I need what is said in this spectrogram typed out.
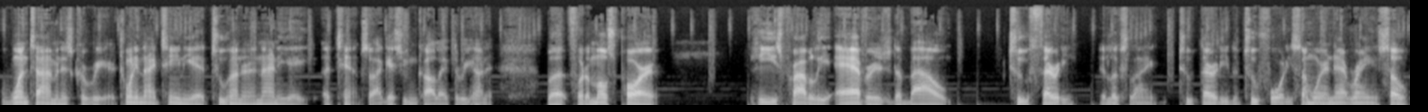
one time in his career. 2019, he had 298 attempts. So I guess you can call that 300. But for the most part, he's probably averaged about 230. It looks like 230 to 240, somewhere in that range. So,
